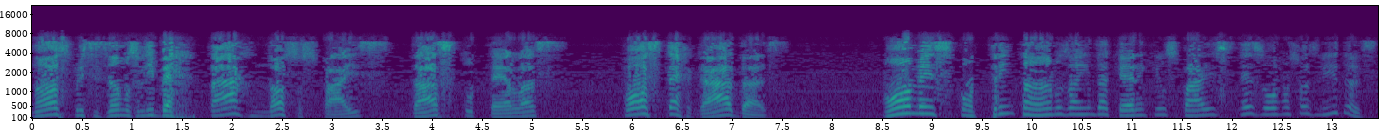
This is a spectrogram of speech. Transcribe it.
nós precisamos libertar nossos pais das tutelas postergadas. Homens com 30 anos ainda querem que os pais resolvam suas vidas.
